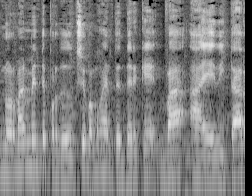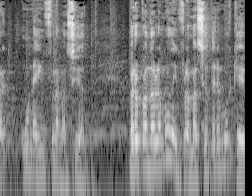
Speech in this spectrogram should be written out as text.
normalmente por deducción vamos a entender que va a evitar una inflamación. Pero cuando hablamos de inflamación tenemos que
